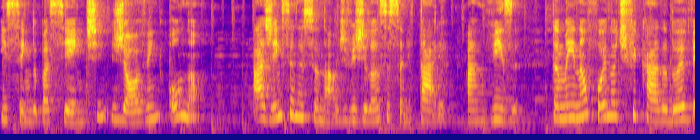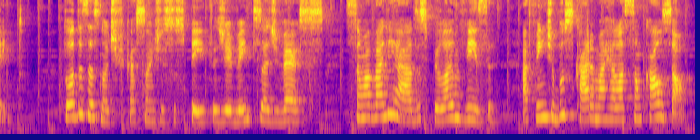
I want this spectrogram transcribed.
e sendo paciente jovem ou não. A Agência Nacional de Vigilância Sanitária, a Anvisa, também não foi notificada do evento. Todas as notificações de suspeitas de eventos adversos são avaliados pela Anvisa, a fim de buscar uma relação causal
